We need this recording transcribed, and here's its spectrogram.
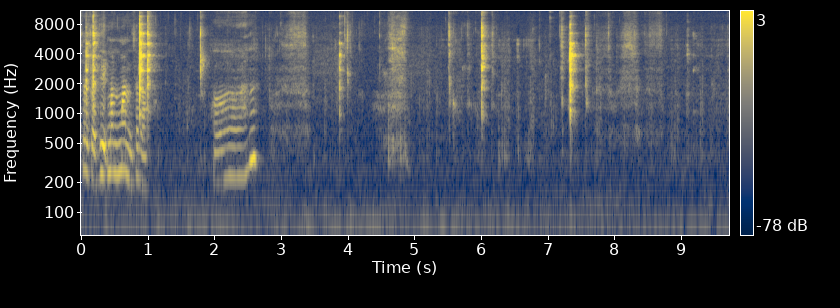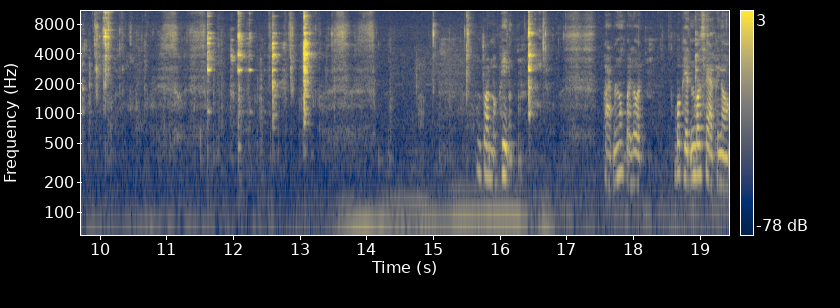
ใส่ กะทิมันๆใช่ไหมเออตอนบักพริกปาดมันลงไปเลยบ่เผ็ดบ่แสบพี่น้อง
